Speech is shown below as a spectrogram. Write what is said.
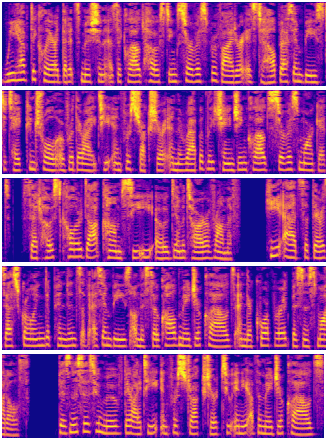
We have declared that its mission as a cloud hosting service provider is to help SMBs to take control over their IT infrastructure in the rapidly changing cloud service market, said HostColor.com CEO Dimitar Avramov. He adds that there is a growing dependence of SMBs on the so called major clouds and their corporate business models. Businesses who move their IT infrastructure to any of the major clouds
